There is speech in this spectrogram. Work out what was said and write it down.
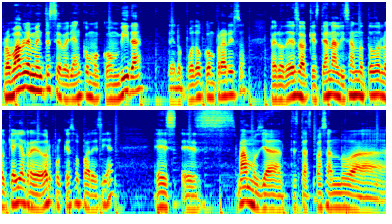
Probablemente se verían como con vida, te lo puedo comprar eso, pero de eso a que esté analizando todo lo que hay alrededor, porque eso parecía, es, es vamos, ya te estás pasando a,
